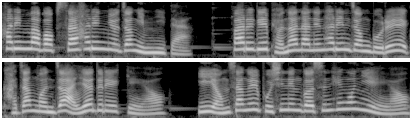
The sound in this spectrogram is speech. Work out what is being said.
할인 마법사 할인 요정입니다. 빠르게 변환하는 할인 정보를 가장 먼저 알려드릴게요. 이 영상을 보시는 것은 행운이에요.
